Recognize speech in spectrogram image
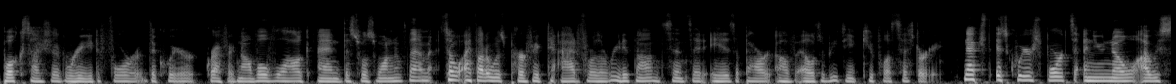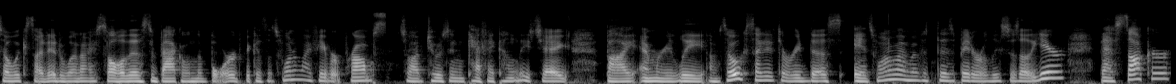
books I should read for the queer graphic novel vlog, and this was one of them. So I thought it was perfect to add for the readathon since it is a part of LGBTQ plus history. Next is queer sports, and you know I was so excited when I saw this back on the board because it's one of my favorite prompts. So I've chosen Cafe Con Lychee by Emery Lee. I'm so excited to read this. It's one of my most anticipated releases of the year. It has soccer.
